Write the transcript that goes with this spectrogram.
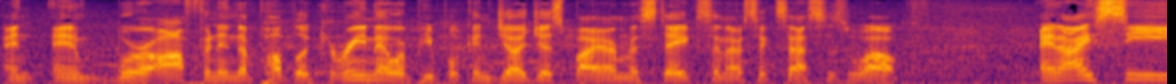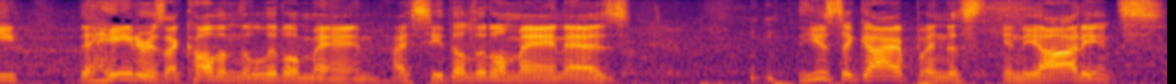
And, and we're often in the public arena where people can judge us by our mistakes and our success as well and I see the haters. I call them the little man. I see the little man as he's the guy up in the in the audience.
